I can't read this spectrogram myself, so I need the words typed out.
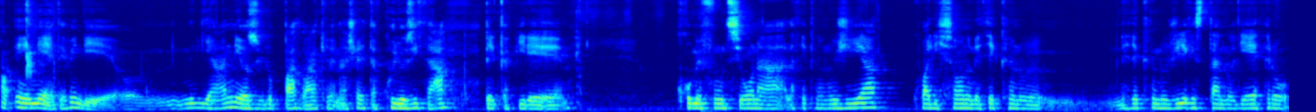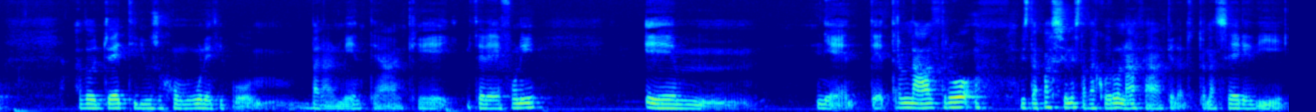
No, e niente, quindi ho, negli anni ho sviluppato anche una certa curiosità per capire come funziona la tecnologia, quali sono le, tecno- le tecnologie che stanno dietro ad oggetti di uso comune, tipo banalmente anche i telefoni. E ehm, niente, tra l'altro questa passione è stata coronata anche da tutta una serie di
